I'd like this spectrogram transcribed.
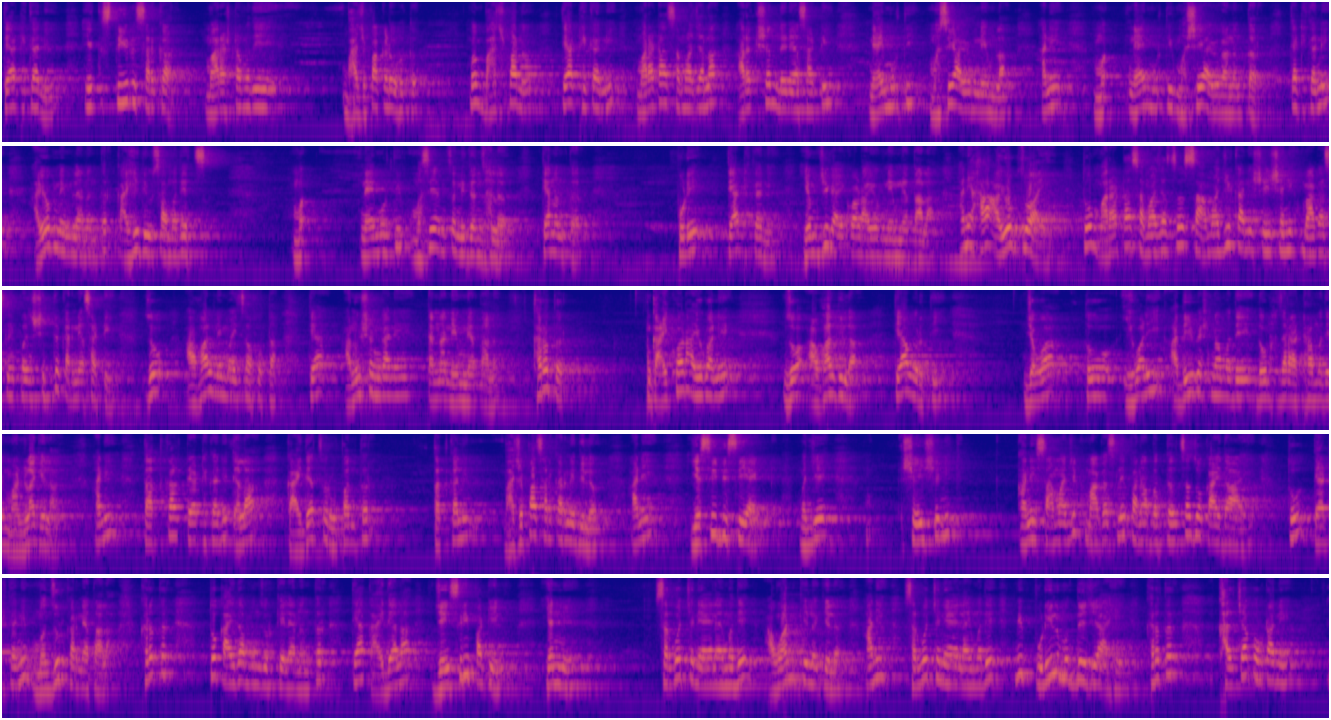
त्या ठिकाणी एक स्थिर सरकार महाराष्ट्रामध्ये भाजपाकडं होतं. मग भाजपानं त्या ठिकाणी मराठा समाजाला आरक्षण देण्यासाठी न्यायमूर्ती म्हसे आयोग नेमला आणि म न्यायमूर्ती म्हसे आयोगानंतर त्या ठिकाणी आयोग नेमल्यानंतर काही दिवसामध्येच म न्यायमूर्ती म्हसे यांचं निधन झालं. त्यानंतर पुढे त्या ठिकाणी एम जी गायकवाड आयोग नेमण्यात आला आणि हा आयोग जो आहे तो मराठा समाजाचं सामाजिक आणि शैक्षणिक मागासलेपण सिद्ध करण्यासाठी जो अहवाल नेमायचा होता त्या अनुषंगाने त्यांना नेमण्यात आलं. खरं तर गायकवाड आयोगाने जो अहवाल दिला त्यावरती जेव्हा तो हिवाळी अधिवेशनामध्ये दोन हजार अठरामध्ये मांडला गेला आणि तात्काळ त्या ठिकाणी त्याला कायद्याचं रूपांतर तत्कालीन भाजपा सरकारने दिलं आणि S C B C act म्हणजे शैक्षणिक आणि सामाजिक मागासलेपणाबद्दलचा जो कायदा आहे तो त्या ठिकाणी मंजूर करण्यात आला. खरं तर तो कायदा मंजूर केल्यानंतर त्या कायद्याला जयश्री पाटील यांनी सर्वोच्च न्यायालयामध्ये आव्हान केलं केलं. आणि सर्वोच्च न्यायालयामध्ये मी पुढील मुद्दे जे आहे खरं तर खालच्या कोर्टाने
